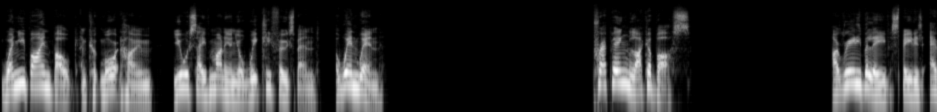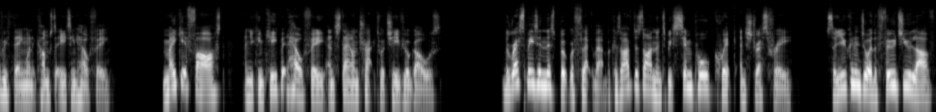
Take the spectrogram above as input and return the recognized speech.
when you buy in bulk and cook more at home, you will save money on your weekly food spend. A win win. Prepping like a boss. I really believe speed is everything when it comes to eating healthy. Make it fast, and you can keep it healthy and stay on track to achieve your goals. The recipes in this book reflect that because I've designed them to be simple, quick, and stress free, so you can enjoy the foods you love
